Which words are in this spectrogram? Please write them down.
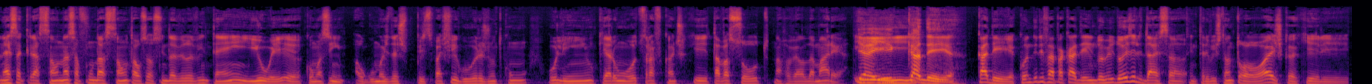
nessa criação, nessa fundação, tá o Celcinho da Vila Vintém e o E, como assim, algumas das principais figuras, junto com o Linho, que era um outro traficante que estava solto na favela da Maré. E aí, cadeia? Cadeia. Quando ele vai pra cadeia em 2002, ele dá essa entrevista antológica, que ele,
